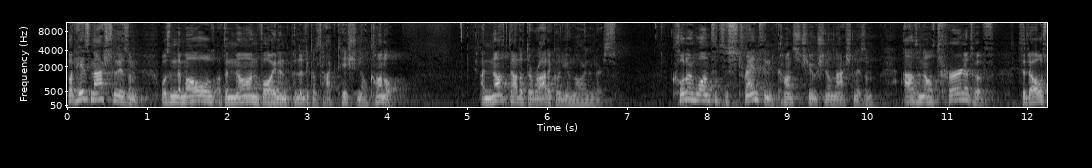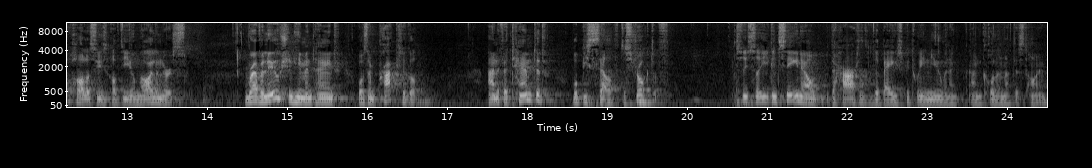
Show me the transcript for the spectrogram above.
But his nationalism was in the mould of the non violent political tactician O'Connell, and not that of the radical Young Irelanders. Cullen wanted to strengthen constitutional nationalism as an alternative to those policies of the Young Irelanders. Revolution, he maintained, was impractical and, if attempted, would be self destructive. So, so, you can see now the heart of the debate between Newman and, and Cullen at this time.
